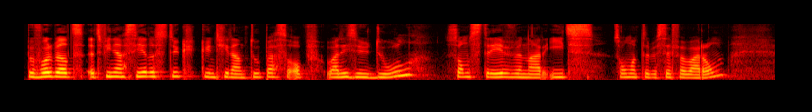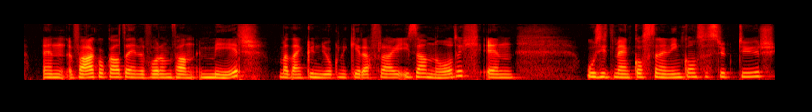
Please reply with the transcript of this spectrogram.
Bijvoorbeeld het financiële stuk kunt je dan toepassen op wat is uw doel. Soms streven we naar iets zonder te beseffen waarom. En vaak ook altijd in de vorm van meer. Maar dan kun je ook een keer afvragen, is dat nodig? En hoe zit mijn kosten- en inkomstenstructuur?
